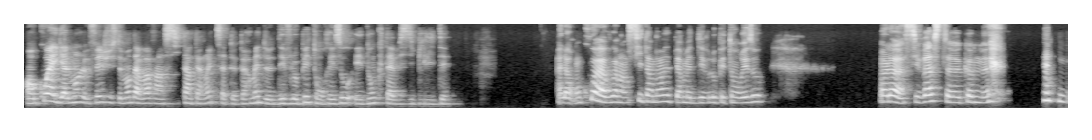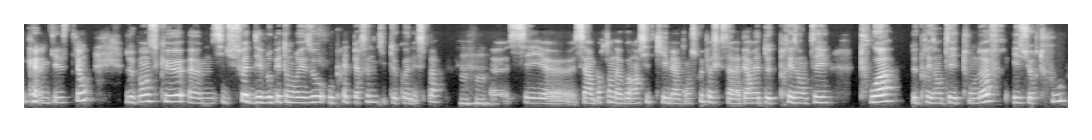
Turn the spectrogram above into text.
En quoi également le fait justement d'avoir un site internet, ça te permet de développer ton réseau et donc ta visibilité? Alors, en quoi avoir un site internet permet de développer ton réseau? Voilà, c'est vaste euh, comme, comme question. Je pense que si tu souhaites développer ton réseau auprès de personnes qui ne te connaissent pas, mhm. euh, euh, c'est important d'avoir un site qui est bien construit parce que ça va permettre de te présenter toi, de présenter ton offre et surtout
